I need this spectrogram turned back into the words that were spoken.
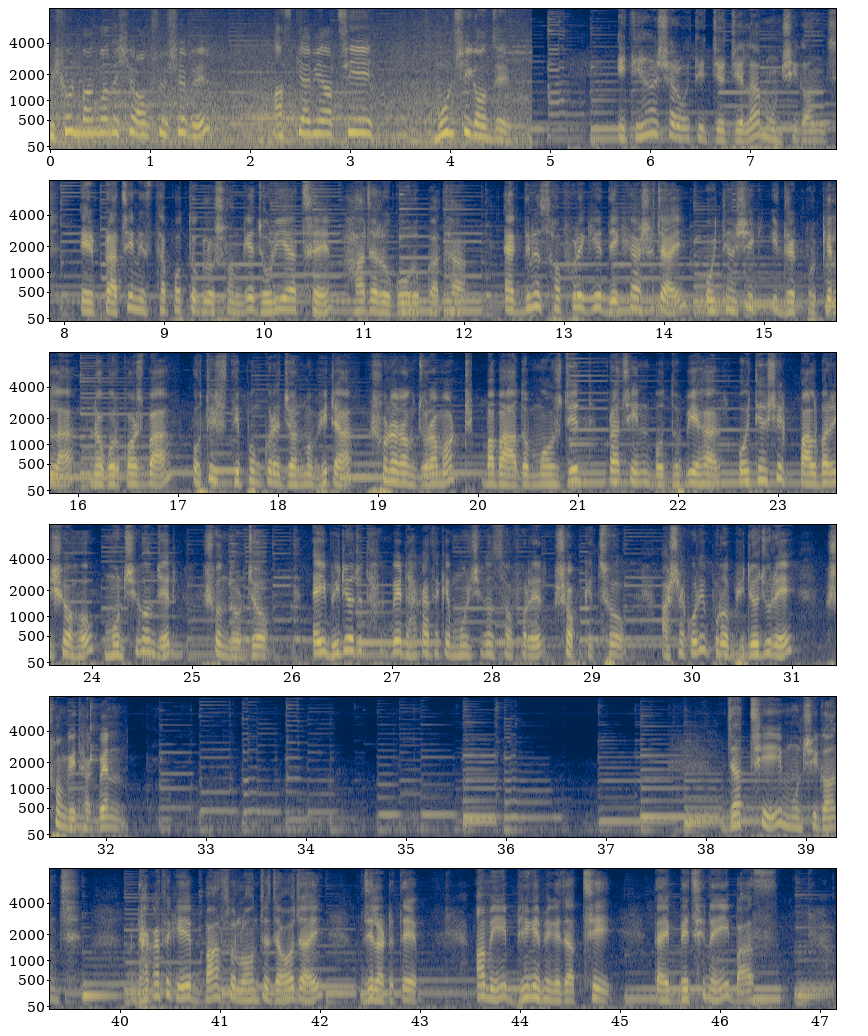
Mission বাংলাদেশের অংশ হিসেবে আজকে আমি আছি মুন্সীগঞ্জে। ইতিহাস আর ঐতিহ্যের জেলা মুন্সীগঞ্জ। এর প্রাচীন স্থাপত্যগুলোর সঙ্গে জড়িয়ে আছে হাজারো গৌরব গাথা একদিনের সফরে গিয়ে দেখে আসা যায়, ঐতিহাসিক ইদ্রেকপুর কেল্লা, নগর কসবা, অতীশ দীপঙ্করের জন্মভিটা, সোনারং জোড়ামঠ, বাবা আদম মসজিদ, প্রাচীন বৌদ্ধবিহার, ঐতিহাসিক পালবাড়ি সহ মুন্সীগঞ্জের সৌন্দর্য। এই ভিডিওতে থাকবে ঢাকা থেকে মুন্সিগঞ্জ সফরের সবকিছু। আশা করি পুরো ভিডিও জুড়ে সঙ্গেই থাকবেন। যাচ্ছি মুন্সিগঞ্জ। ঢাকা থেকে বাস ও লঞ্চে যাওয়া যায় জেলাটিতে। আমি ভেঙে ভেঙে যাচ্ছি, তাই বেছে নেই বাস।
